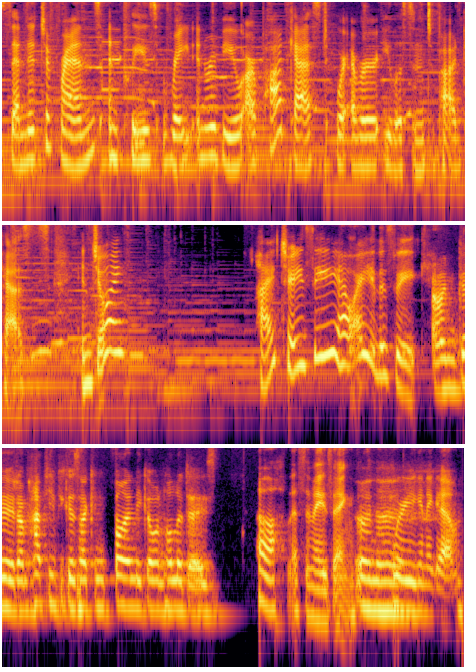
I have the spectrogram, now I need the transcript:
send it to friends, and please rate and review our podcast wherever you listen to podcasts. Enjoy. Hi, Tracy. How are you this week? I'm good. I'm happy because I can finally go on holidays. Oh, that's amazing. I know. Where are you going to go?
